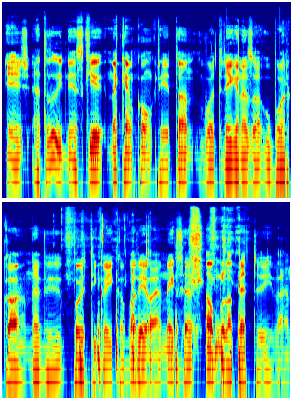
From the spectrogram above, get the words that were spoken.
És hát az úgy néz ki, nekem konkrétan volt régen az a Uborka nevű politikai kabaré, ha emlékszel, abból a Pető Iván.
